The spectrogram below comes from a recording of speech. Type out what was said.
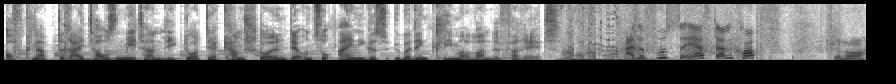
Auf knapp 3000 Metern liegt dort der Kammstollen, der uns so einiges über den Klimawandel verrät. Also Fuß zuerst, dann Kopf. Genau.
